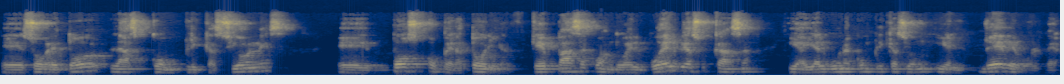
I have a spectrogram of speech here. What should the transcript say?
eh, sobre todo las complicaciones eh, postoperatoria. ¿Qué pasa cuando él vuelve a su casa y hay alguna complicación y él debe volver?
